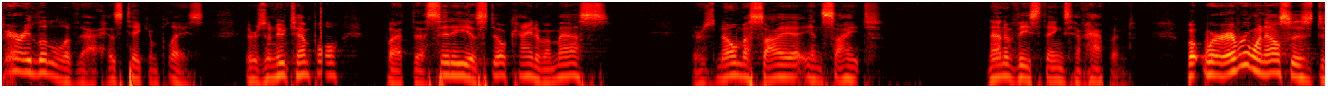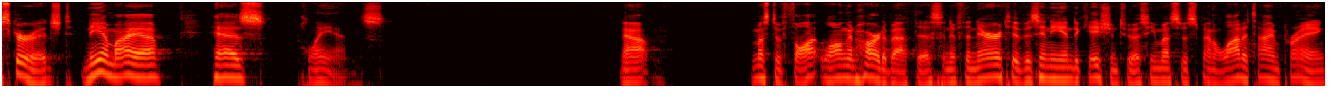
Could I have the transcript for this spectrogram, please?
very little of that has taken place. There's a new temple, but the city is still kind of a mess. There's no Messiah in sight. None of these things have happened. But where everyone else is discouraged, Nehemiah has plans. Now, must have thought long and hard about this, and if the narrative is any indication to us, he must have spent a lot of time praying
